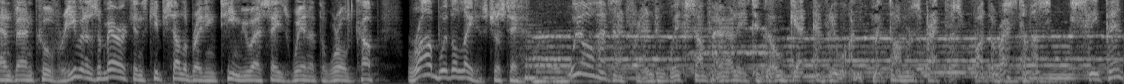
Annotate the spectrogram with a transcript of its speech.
and Vancouver. Even as Americans keep celebrating Team USA's win at the World Cup, Rob with the latest just ahead. We all have that friend who wakes up early to go get everyone McDonald's breakfast while the rest of us sleep in.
